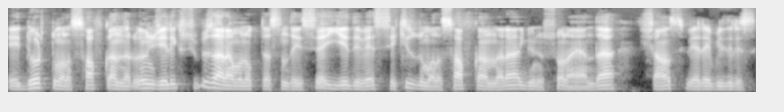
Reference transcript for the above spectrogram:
4 numaralı Safkanlar öncelik sürpriz arama noktasında ise 7 ve 8 numaralı Safkanlara günün son ayında şans verebiliriz.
